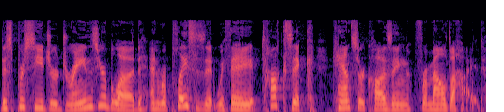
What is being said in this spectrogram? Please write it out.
This procedure drains your blood and replaces it with a toxic, cancer causing formaldehyde.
